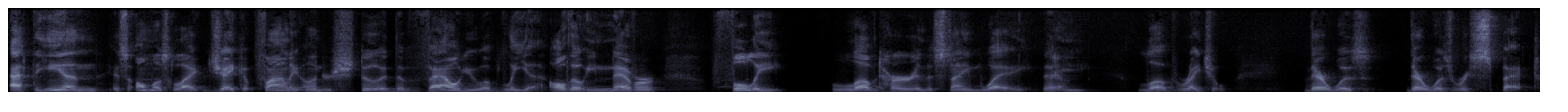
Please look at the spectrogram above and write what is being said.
at the end, it's almost like Jacob finally understood the value of Leah, although he never fully loved her in the same way that Yeah. he loved Rachel. There was there was respect.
